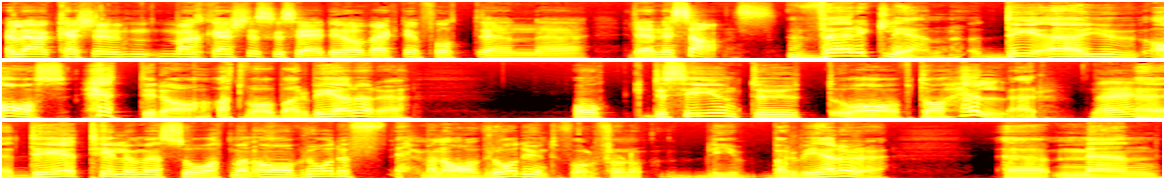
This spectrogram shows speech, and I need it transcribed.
Eller kanske, man kanske ska säga det har verkligen fått en uh, renässans. Verkligen. Det är ju ashett idag att vara barberare. Och det ser ju inte ut att avta heller. Nej. Eh, Det är till och med så att man avråder, man avråder ju inte folk från att bli barberare. Eh, Men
